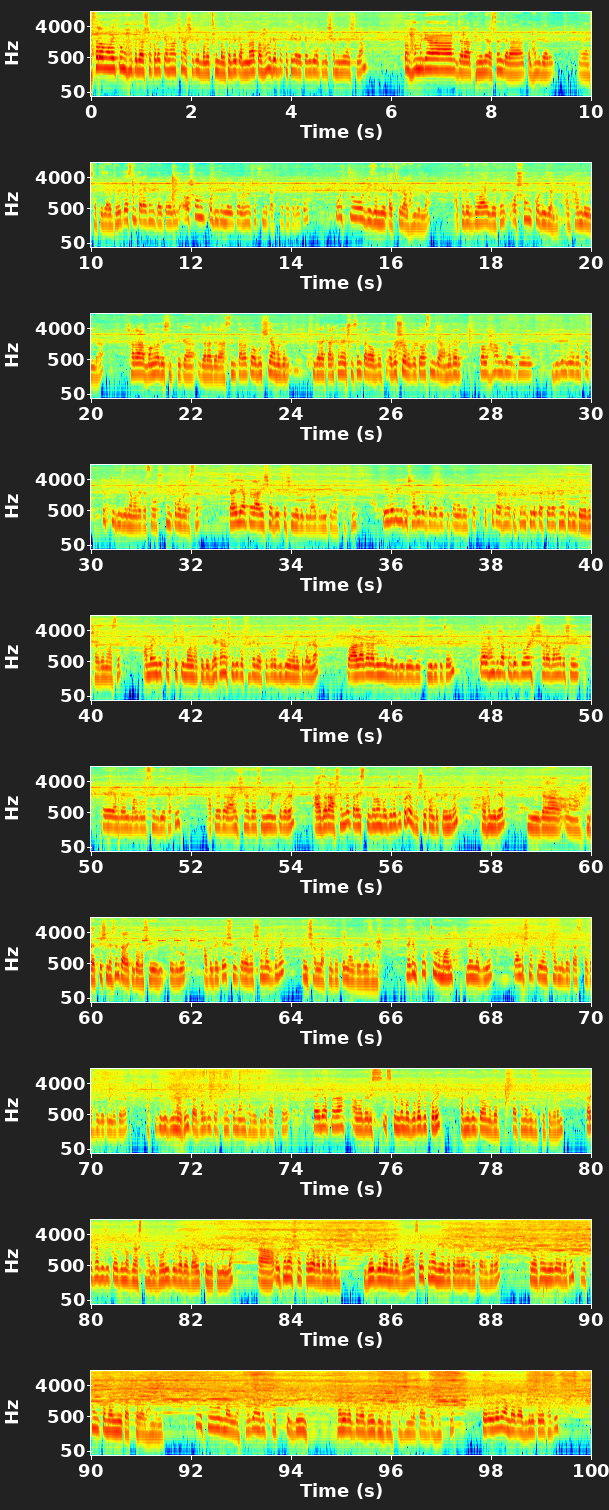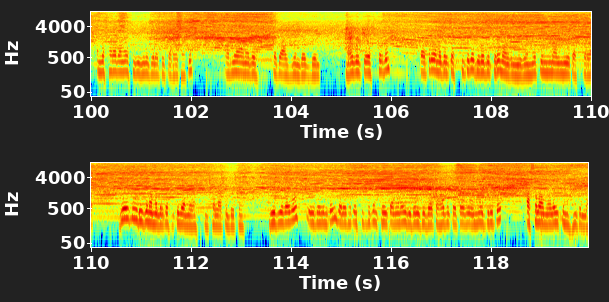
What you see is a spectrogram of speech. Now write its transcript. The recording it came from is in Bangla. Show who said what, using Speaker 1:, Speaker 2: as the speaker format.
Speaker 1: আসসালামু আলাইকুম রহমতুল্লাহ। সকলে কেমন আছেন? আশা করি ভালো আছেন ভালো থাকবে কামনা তো আলহামদুলিল্লাহ পক্ষ থেকে একটা ভিডিও আপনাদের সামনে নিয়ে আসলাম। তো আলহামদুলিল্লাহর যারা ফ্যামিলি আছেন যারা আহ, সাথে যারা জড়িত আছেন তারা কিন্তু দেখতে পাবেন অসংখ্য ডিজাইন নিয়ে তো সবসময় কাজ করে থাকে। দেখেন প্রচুর ডিজাইন নিয়ে কাজ করে আলহামদুলিল্লাহ। আপনাদের দোয়ায় দেখেন অসংখ্য ডিজাইন আলহামদুলিল্লাহ। সারা বাংলাদেশের থেকে যারা যারা আছেন তারা তো অবশ্যই আমাদের যারা কারখানায় এসেছেন তারা অবশ্য- অবশ্যই অবগত আছেন যে আমাদের তলহা মিডিয়ার যে ডিজাইনগুলো প্রত্যেকটি ডিজাইন আমাদের কাছে অসংখ্যভাবে আছে। চাইলে আপনারা আইসা দেখে শুনে কিন্তু মার্কেট নিতে পারতেছেন। এইভাবে কিন্তু সারিবদ্ধভাবে কিন্তু আমাদের প্রত্যেকটি কারখানাতে তিন থেকে চারটে কারখানাতে কিন্তু এভাবে সাজানো আছে। আমরা কিন্তু প্রত্যেকটি মাল আপনাদের দেখানোর সুযোগও থাকে না অত বড় ভিডিও বানাতে পারি না। তো আলাদা আলাদাই আমরা ভিডিও দিয়ে দিয়ে- দিতে চাই। তো আলহামদুলিল্লাহ আপনাদের দোয়ায় সারা বাংলাদেশেই এ, আমরা এই মালগুলো সেল দিয়ে থাকি। আপনারা যারা আইসা এসে নিয়ে দিতে পারেন। আর যারা আসেন না, তারা স্ক্রিন নম্বর যোগাযোগ করে অবশ্যই কন্ট্যাক্ট করে নেবেন। আলহামদুলিল্লাহ যারা দায়িত্বশীল আছেন, তারা কিন্তু অবশ্যই এগুলো আপনাদেরকে সুপরামর্শের মাধ্যমে ইনশাল্লাহ আপনাদেরকে মালগুলো দিয়ে যাবে। দেখেন, প্রচুর মালের মাধ্যমে অংশ কি অংশ আমাদের কাজ করতেছে দেখেন লোকেরা। আজকে কিন্তু জুমা দিন, তারপর কিন্তু অসংখ্য মানুষ কিন্তু কাজ করে। চাইলে আপনারা আমাদের স্ক্রিন নম্বর যোগাযোগ করে আপনি কিন্তু আমাদের কারখানা ভিজিট করতে পারেন। কারখানা ভিজিট করার জন্য আপনি আসতে হবে গৌরীপুর বাজার দাউদ কেন্দ্র কুমিল্লা ওইখানে আসার পরে আবার আমাদের যেগুলো আমাদের ব্রান আছে, ওইখানেও নিয়ে যেতে পারে আমাদের কারিগররা। তো এখানে নিয়ে যাবে, দেখেন অসংখ্য মাল নিয়ে কাজ করে, আলহামদুলিল্লাহ। প্রচুর মাল নেয়। এই যে আমাদের প্রত্যেক দিন সারিবদ্ধভাবেই কিন্তু আলহামদুলিল্লাহ কাজগুলো হচ্ছে। তো এইভাবে আমরা কাজগুলো করে থাকি। আমরা সারা বাংলাদেশে বিভিন্ন জেলাতে চালাই থাকি। আপনারা আমাদের সাথে আসবেন, দেখবেন মালগুলো টেস্ট করবেন। তারপরে আমাদের কাছ থেকে যোগাযোগ করে মালগুলো নেবেন নতুন মাল নিয়ে কাজ করা। যে কোনো ডিজাইন আমাদের কাছে তুলে আমরা ইনশাল্লাহ আপনাদেরকে দিয়ে দিয়ে পাবো এই পর্যন্তই, ভালো থাকেন, সুস্থ থাকেন, সেই কামনায় যদি দেখা হবে। কথা হবে অন্য গ্রুপে। আসসালামু আলাইকুম, রহমতুল্লাহ।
